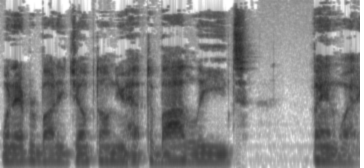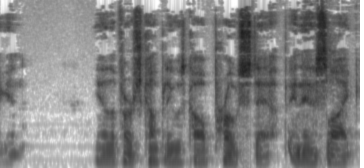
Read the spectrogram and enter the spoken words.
when everybody jumped on you have to buy leads bandwagon. You know, the first company was called ProStep and it's like,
